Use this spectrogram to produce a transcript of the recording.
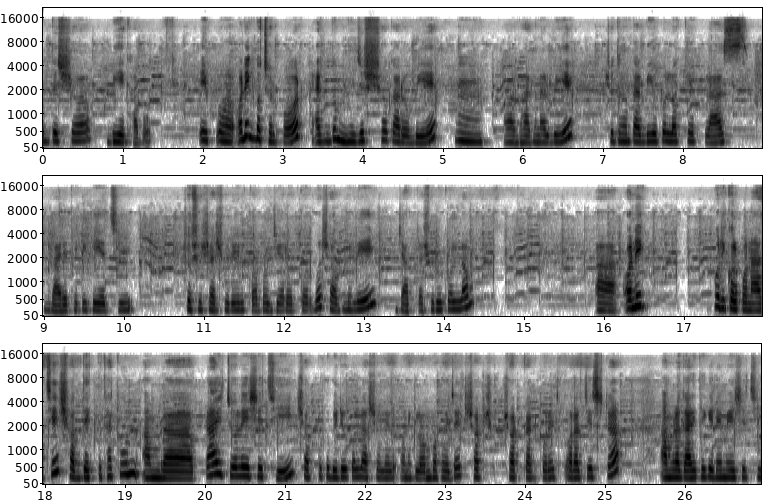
উদ্দেশ্য বিয়ে খাব। এই অনেক বছর পর একদম নিজস্ব কারও বিয়ে আমার ভাগনার বিয়ে। সুতরাং তার বিয়ে উপলক্ষে প্লাস বাইরে থেকে গিয়েছি। শ্বশুর শাশুড়ির কবর জিয়ারত করব, সব মিলিয়েই যাত্রা শুরু করলাম। অনেক পরিকল্পনা আছে, সব দেখতে থাকুন। আমরা প্রায় চলে এসেছি। সবটুকু ভিডিও করলে আসলে অনেক লম্বা হয়ে যায়, শর্ট, শর্টকাট করে করার চেষ্টা। আমরা গাড়ি থেকে নেমে এসেছি।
